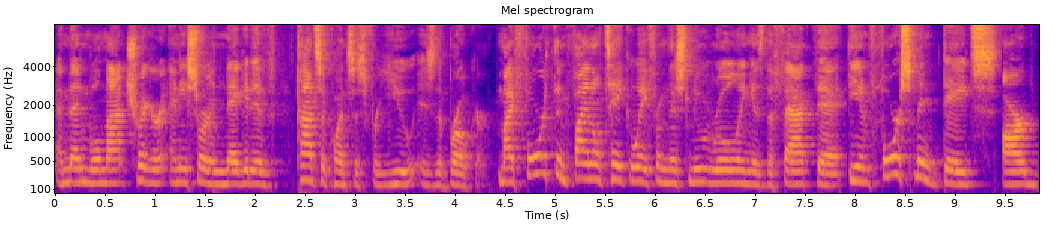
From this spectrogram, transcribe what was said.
and then will not trigger any sort of negative consequences for you as the broker. My fourth and final takeaway from this new ruling is the fact that the enforcement dates are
